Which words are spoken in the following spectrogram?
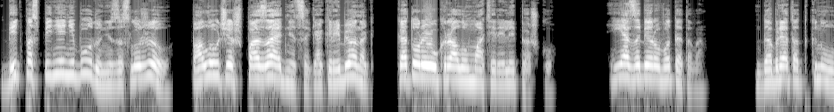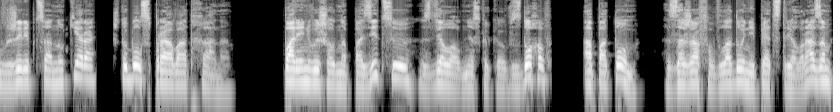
Бить по спине не буду, не заслужил. Получишь по заднице, как ребенок, который украл у матери лепешку. Я заберу вот этого. Добрят откнул в жеребца Нукера, что был справа от хана. Парень вышел на позицию, сделал несколько вздохов, а потом, зажав в ладони пять стрел разом,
